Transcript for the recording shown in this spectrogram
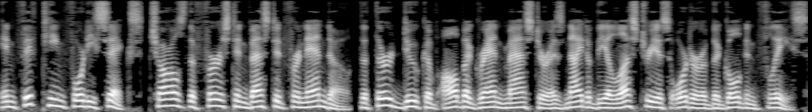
In 1546, Charles I invested Fernando, the third Duke of Alba Grand Master as Knight of the Illustrious Order of the Golden Fleece.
